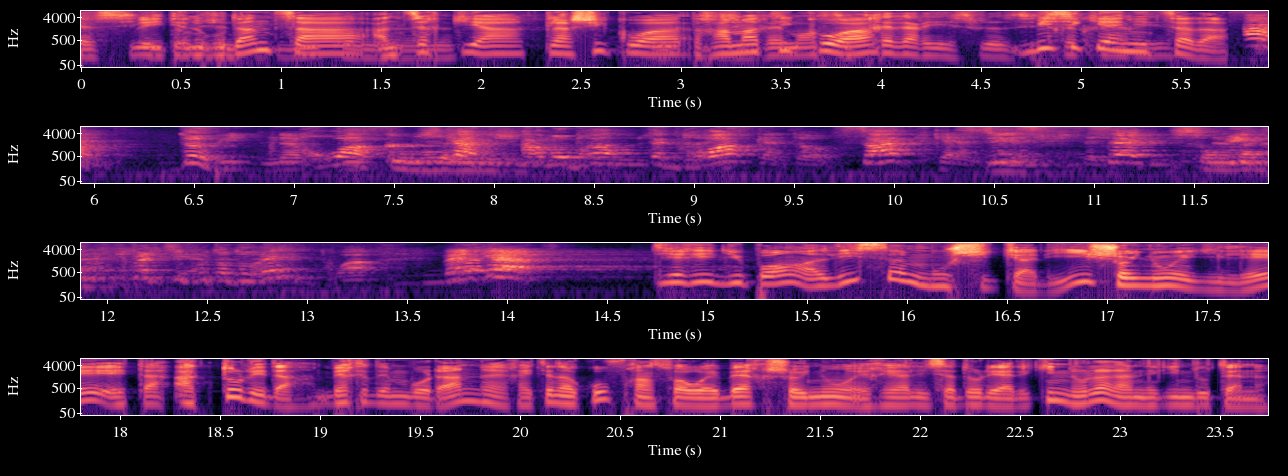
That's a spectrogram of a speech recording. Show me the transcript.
egiten dugu dantza, antzerkia, klasikoa, dramatikoa, biziki hainitza da. 2, 3, 4, arme au bras, tête droit, 5, 6, 7, 8, petit bouton doré, 3, 24 Thierry Dupont aldiz musikari, soinu egile eta aktore da berdenboran, erraiten dauku François Weber soinu realizadorearekin nola lan egin duten.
